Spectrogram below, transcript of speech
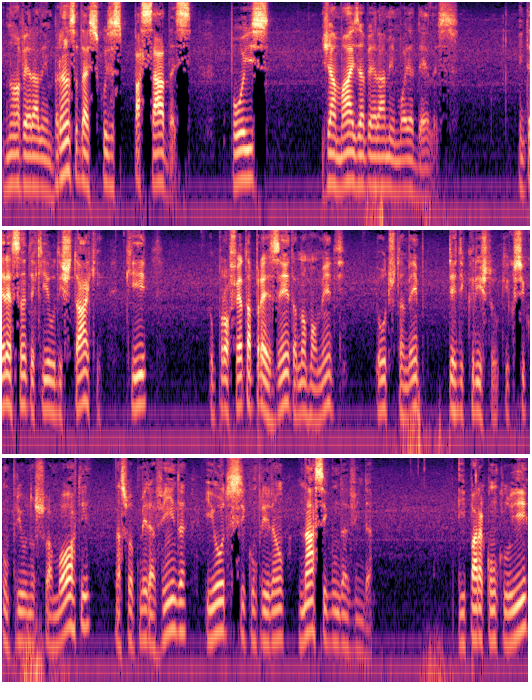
e não haverá lembrança das coisas passadas, pois jamais haverá memória delas. Interessante aqui o destaque que o profeta apresenta normalmente, outros também, desde Cristo, que se cumpriu na sua morte, na sua primeira vinda, e outros se cumprirão na segunda vinda. E para concluir,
